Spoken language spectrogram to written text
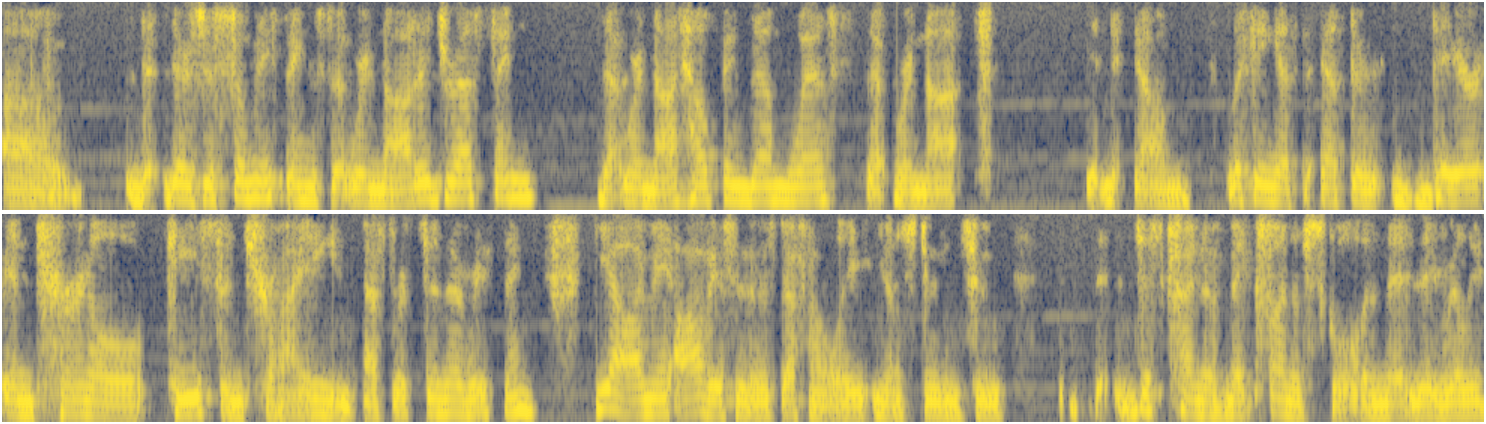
Uh, th- there's just so many things that we're not addressing, that we're not helping them with, that we're not um, looking at at the, their internal piece and trying and efforts and everything. Yeah, I mean, obviously, there's definitely you know students who just kind of make fun of school and they, they really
